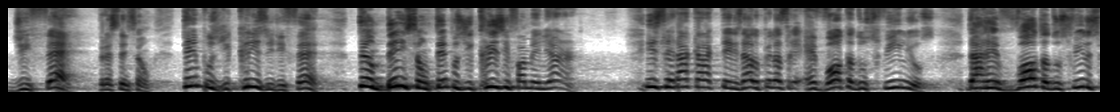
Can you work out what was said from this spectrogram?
de fé, presta atenção, tempos de crise de fé também são tempos de crise familiar. E será caracterizado pela revolta dos filhos, da revolta dos filhos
